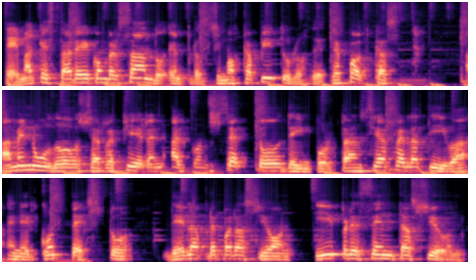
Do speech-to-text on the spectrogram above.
tema que estaré conversando en próximos capítulos de este podcast, a menudo se refieren al concepto de importancia relativa en el contexto de la preparación y presentación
